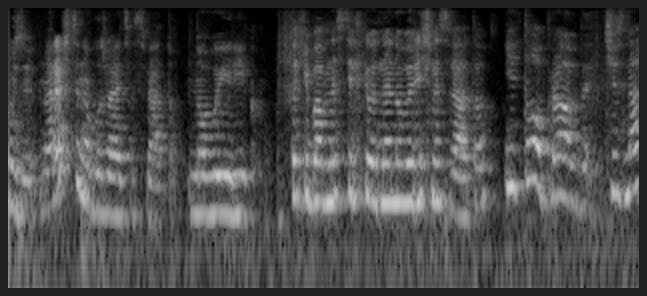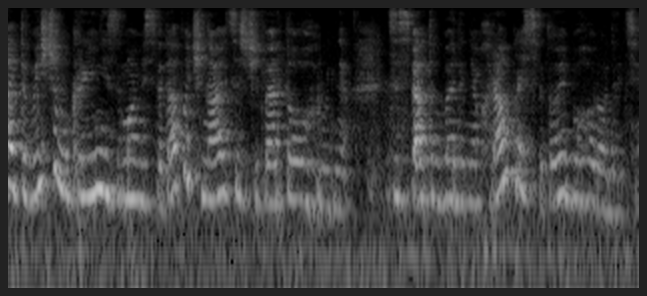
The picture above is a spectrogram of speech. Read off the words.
Друзі, нарешті наближається свято Новий рік. То хіба в нас тільки одне новорічне свято? І то правда. Чи знаєте ви, що в Україні зимові свята починаються з 4 грудня? Це свято введення в храм Пресвятої Богородиці.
